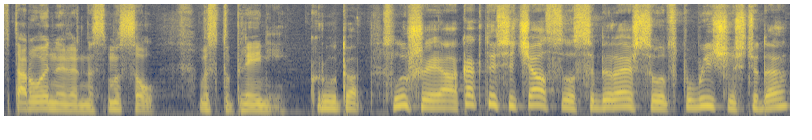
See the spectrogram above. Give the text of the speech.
второй, наверное, смысл выступлений. Круто. Слушай, а как ты сейчас собираешься вот с публичностью, да?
